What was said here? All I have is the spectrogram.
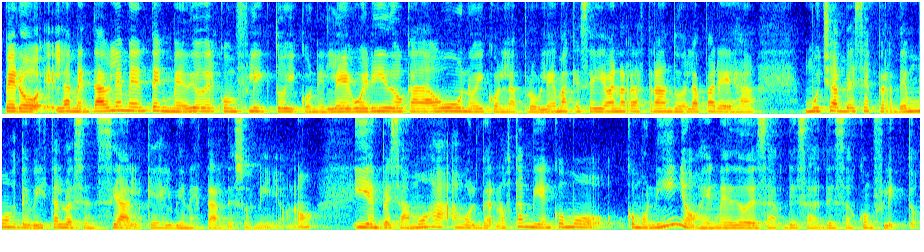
Pero eh, lamentablemente en medio del conflicto y con el ego herido cada uno y con los problemas que se llevan arrastrando de la pareja, muchas veces perdemos de vista lo esencial, que es el bienestar de esos niños, ¿no? Y empezamos a, volvernos también como, como niños en medio de, de, esos conflictos.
